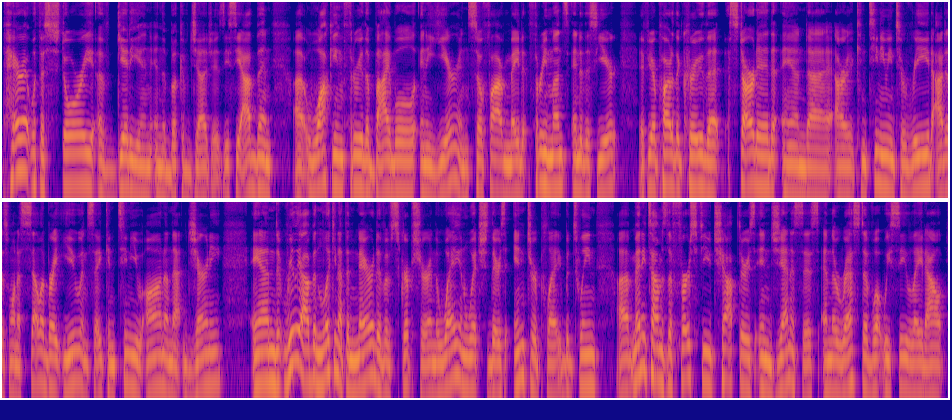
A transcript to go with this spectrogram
pair it with the story of Gideon in the book of Judges. You see, I've been uh, walking through the Bible in a year, and so far I've made it three months into this year. If you're part of the crew that started and uh, are continuing to read, I just want to celebrate you and say continue on on that journey. And really, I've been looking at the narrative of Scripture and the way in which there's interplay between uh, many times the first few chapters in Genesis and the rest of what we see laid out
